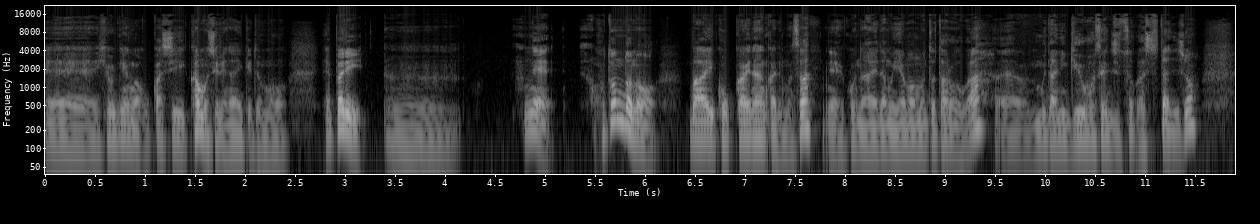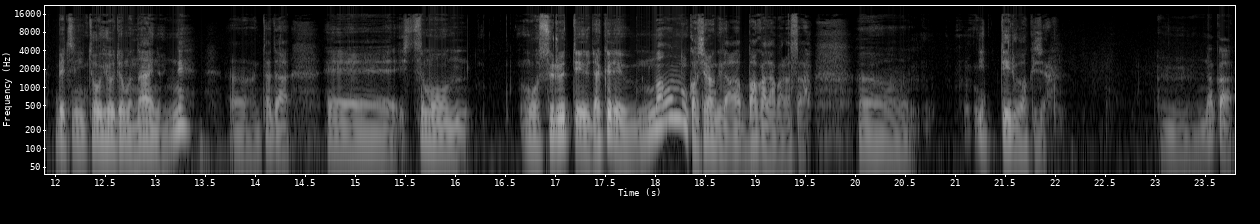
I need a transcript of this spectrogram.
えー、表現はおかしいかもしれないけどもやっぱりうんねほとんどの場合国会なんかでもさ、えー、この間も山本太郎が、えー、無駄に牛歩戦術とかしてたんでしょ？別に投票でもないのにね、うん、ただ、えー、質問をするっていうだけで何か知らんけどあバカだからさ、うん、言っているわけじゃん。うん、なんか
